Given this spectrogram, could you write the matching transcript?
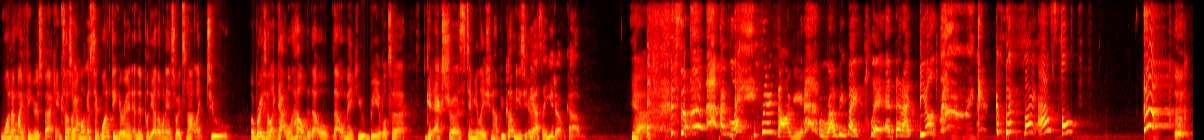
one of my fingers back in because I was like, I'm only gonna stick one finger in and then put the other one in, so it's not like too abrasive. Like that will help. That that will that will make you be able to get extra stimulation, help you come easier. yeah. So you don't come. Yeah. so I'm laying there, doggy, rubbing my clit, and then I feel like with my asshole.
